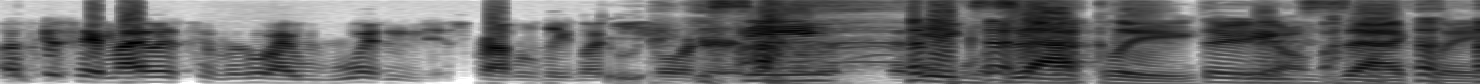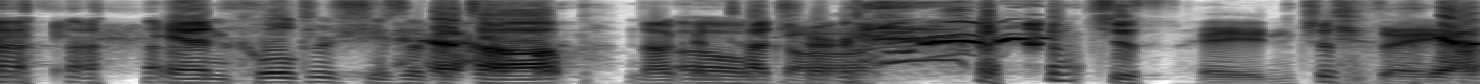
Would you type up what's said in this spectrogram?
I was gonna say my list of who I wouldn't is probably much shorter. see, exactly, There you go. exactly. Ann Coulter, she's at the top. Not gonna Oh, touch gosh. her. just saying, just saying. Yeah.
